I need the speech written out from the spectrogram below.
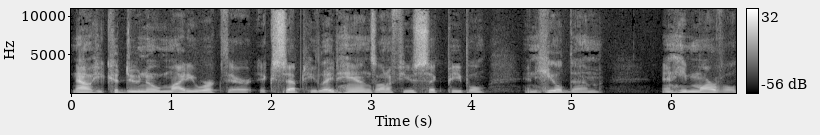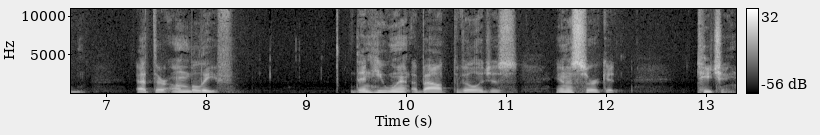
Now he could do no mighty work there, except he laid hands on a few sick people and healed them, and he marveled at their unbelief. Then he went about the villages in a circuit teaching.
